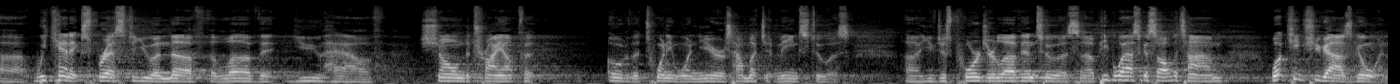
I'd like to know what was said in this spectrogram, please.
Uh, we can't express to you enough the love that you have shown to Triumphant over the 21 years, how much it means to us. Uh, you've just poured your love into us. Uh, people ask us all the time, what keeps you guys going?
